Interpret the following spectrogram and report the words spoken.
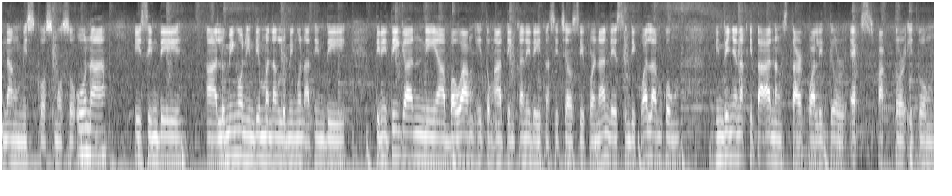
ng Miss Cosmo. So una is hindi ah, lumingon, hindi man lang lumingon at hindi tinitigan ni ah, Bawang itong ating candidate na si Chelsea Fernandez. Hindi ko alam kung hindi niya nakitaan ng star quality or X factor itong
